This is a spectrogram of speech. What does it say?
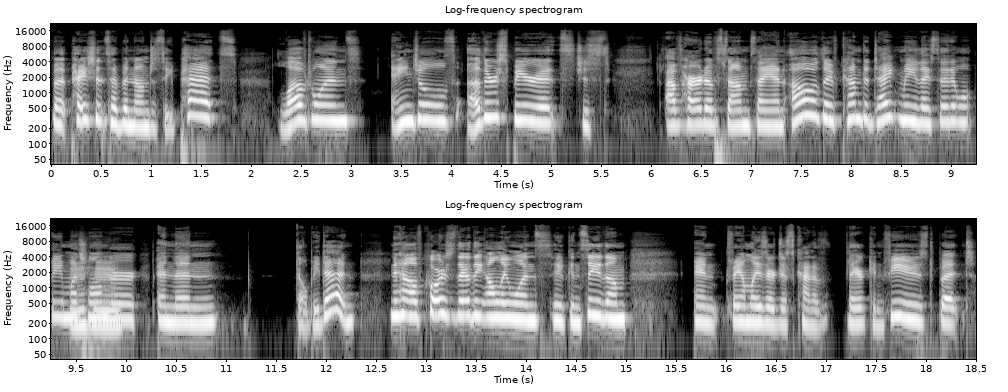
but patients have been known to see pets, loved ones, angels, other spirits. Just, I've heard of some saying, "Oh, they've come to take me. They said it won't be much Mhm. longer," and then they'll be dead. Now, of course, they're the only ones who can see them, and families are just kind of they're confused. But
